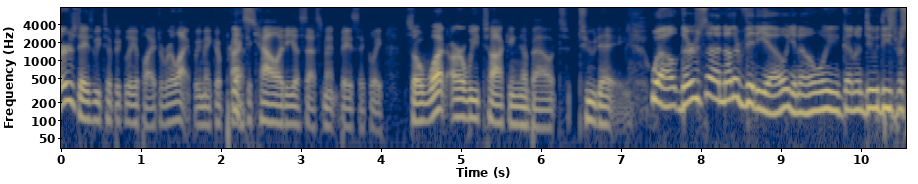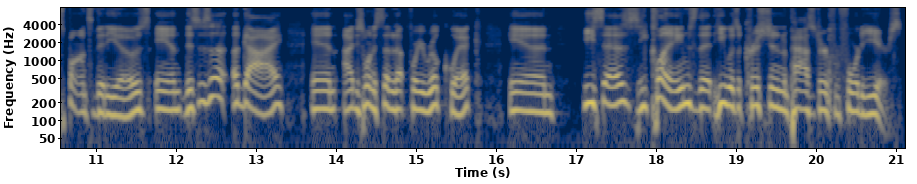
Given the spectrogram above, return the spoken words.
Thursdays we typically apply it to real life. We make a practicality assessment, basically. So what are we talking about today? Well, there's another video, you know, we're going to do these response videos. And this is a, a guy, and I just want to set it up for you real quick. And he says, he claims that he was a Christian and a pastor for 40 years.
